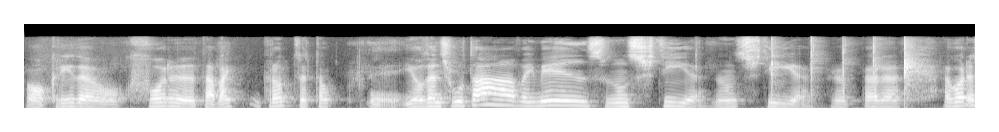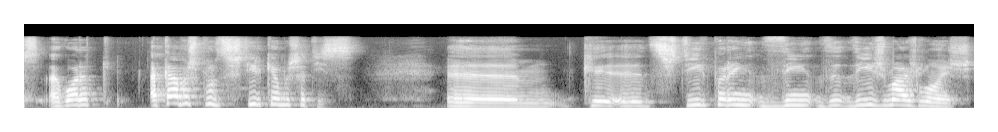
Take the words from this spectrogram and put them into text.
Ou querida, ou o que for, está bem, pronto, então. Eu antes lutava imenso, não desistia, não desistia. Para, agora, agora acabas por desistir, que é uma chatice que eh, desistir para de, de, de, ir mais longe,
